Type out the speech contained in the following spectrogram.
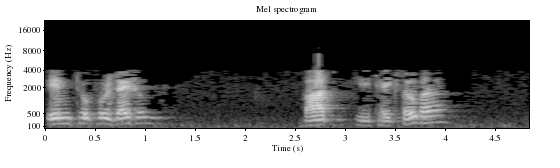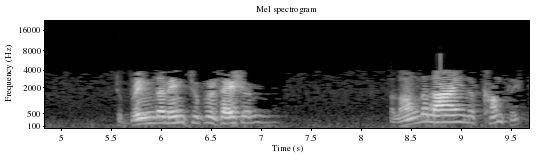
into possession. But he takes over to bring them into possession along the line of conflict.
